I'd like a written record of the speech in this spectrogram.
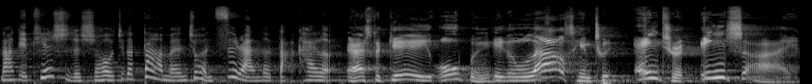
拿给天使的时候，这个大门就很自然的打开了。As the gate opened, it allows him to enter inside.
